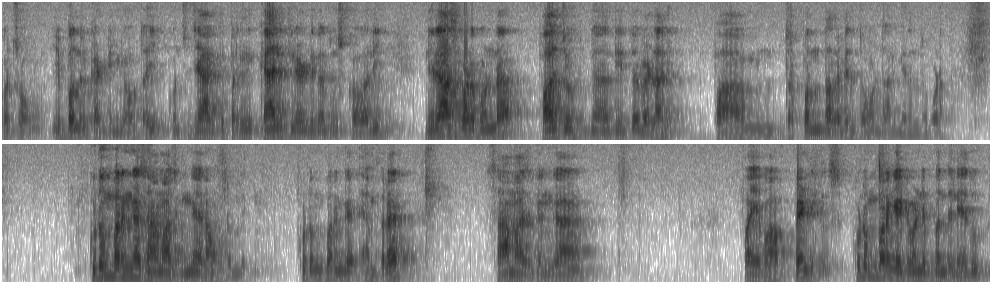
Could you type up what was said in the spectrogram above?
కొంచెం ఇబ్బందులు కంటిన్యూ అవుతాయి. కొంచెం జాగ్రత్త ప్రతి క్యాలిక్యులేటెడ్గా చూసుకోవాలి. నిరాశ పడకుండా పాజిటివ్ దీంతో వెళ్ళాలి. పా దృక్పథంతో అలా వెళ్తూ ఉండాలి మీరందరూ కూడా. కుటుంబరంగా సామాజికంగా ఎలా ఉంటుంది? కుటుంబరంగా ఎంపరర్ సామాజికంగా ఫైవ్ ఆఫ్ పెంటికల్స్. కుటుంబరంగా ఎటువంటి ఇబ్బంది లేదు.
